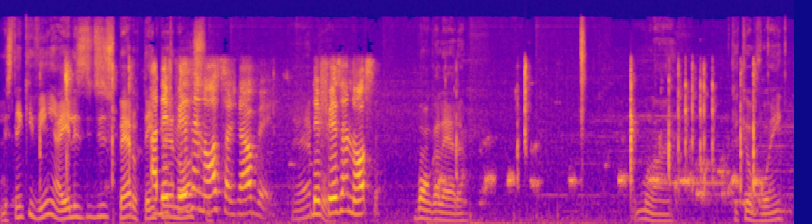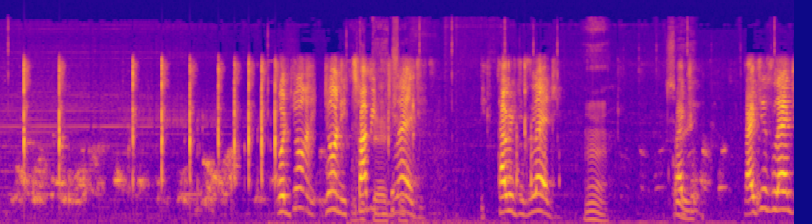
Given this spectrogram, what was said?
Eles têm que vir, aí eles desesperam. O tempo A defesa é é nosso. nossa já, velho. É, pô. defesa é nossa. Bom, galera. Vamos lá. O que que eu vou, hein? Ô, Johnny, Johnny, sabe de sled? Sabe de sled? Ah, Vai de, vai de sled.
